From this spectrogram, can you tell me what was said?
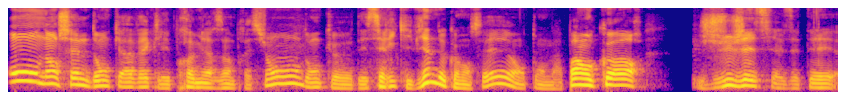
On enchaîne donc avec les premières impressions, donc des séries qui viennent de commencer. On n'a pas encore jugé si elles étaient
